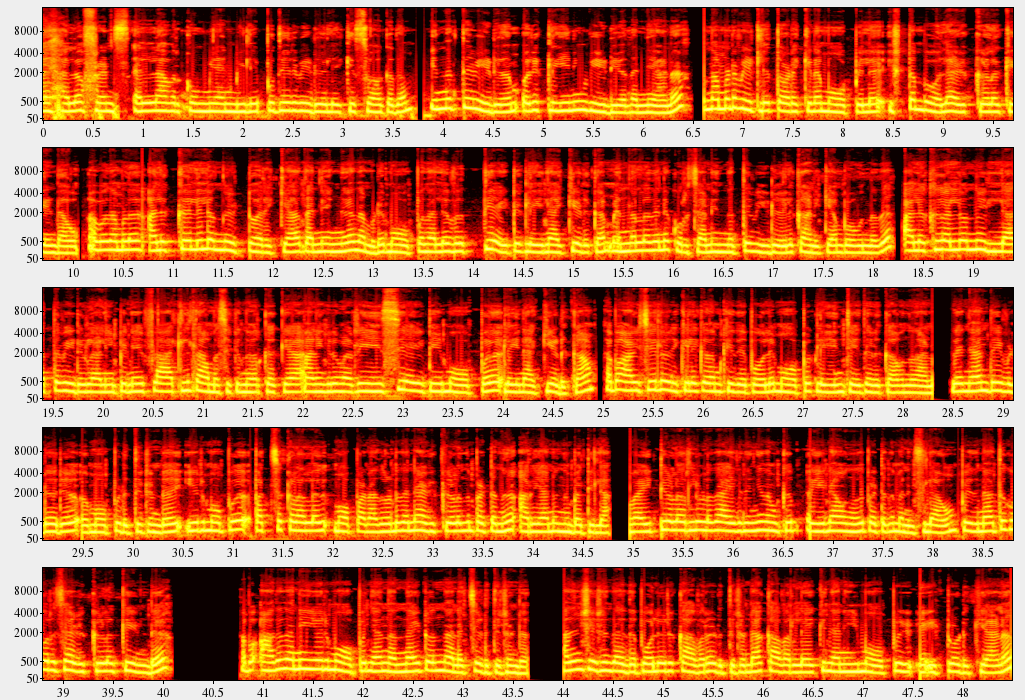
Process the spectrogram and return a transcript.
Hi hello friends. എല്ലാവർക്കും ഞാൻ മീലെ പുതിയൊരു വീഡിയോയിലേക്ക് സ്വാഗതം. ഇന്നത്തെ വീഡിയോയും ഒരു ക്ലീനിങ് വീഡിയോ തന്നെയാണ്. നമ്മുടെ വീട്ടിൽ തുടയ്ക്കണ മോപ്പിൽ ഇഷ്ടംപോലെ അഴുക്കുകളൊക്കെ ഉണ്ടാവും. അപ്പോൾ നമ്മൾ അലുക്കലിലൊന്നും ഇട്ട് വരയ്ക്കാതെ തന്നെ എങ്ങനെ നമ്മുടെ മോപ്പ് നല്ല വൃത്തിയായിട്ട് ക്ലീൻ ആക്കി എടുക്കാം എന്നുള്ളതിനെ കുറിച്ചാണ് ഇന്നത്തെ വീഡിയോയിൽ കാണിക്കാൻ പോകുന്നത്. അലക്കുകല്ലൊന്നും ഇല്ലാത്ത വീടുകളാണെങ്കിൽ പിന്നെ ഫ്ലാറ്റിൽ താമസിക്കുന്നവർക്കൊക്കെ ആണെങ്കിലും വളരെ ഈസി ആയിട്ട് ഈ മോപ്പ് ക്ലീൻ ആക്കി എടുക്കാം. അപ്പോൾ ആഴ്ചയിൽ ഒരിക്കലൊക്കെ നമുക്ക് ഇതേപോലെ മോപ്പ് ക്ലീൻ ചെയ്തെടുക്കാവുന്നതാണ്. ഞാൻ ദേ ഇവിടെ ഒരു മോപ്പ് എടുത്തിട്ടുണ്ട്. ഈ ഒരു മോപ്പ് പച്ച കളറിലെ മോപ്പാണ്. അതുകൊണ്ട് തന്നെ അഴുക്കുകളൊന്നും പെട്ടെന്ന് അറിയാനൊന്നും പറ്റില്ല. വൈറ്റ് കളറിലുള്ളതായിരുന്നെങ്കിൽ നമുക്ക് ക്ലീൻ ആവുന്നത് പെട്ടെന്ന് മനസ്സിലാവും. അപ്പൊ ഇതിനകത്ത് കുറച്ച് അഴുക്കുകളൊക്കെ ഉണ്ട്. അപ്പോൾ അത് തന്നെ ഈ ഒരു മോപ്പ് ഞാൻ നന്നായിട്ടൊന്ന് നനച്ചെടുത്തിട്ടുണ്ട്. അതിനുശേഷം ദാ ഇതുപോലെ ഒരു കവർ എടുത്തിട്ടുണ്ട്. ആ കവറിലേക്ക് ഞാൻ ഈ മോപ്പ് ഇട്ട് കൊടുക്കുകയാണ്.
